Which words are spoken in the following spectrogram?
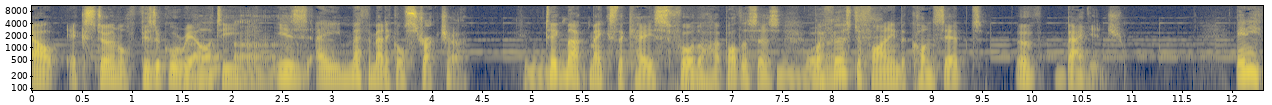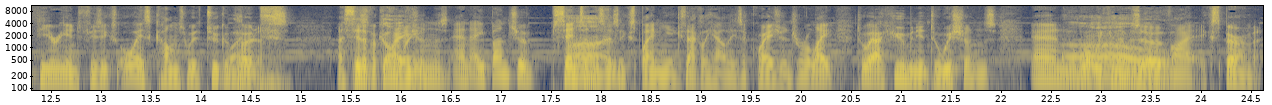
our external physical reality is a mathematical structure. Tegmark makes the case for the hypothesis by first defining the concept of baggage. Any theory in physics always comes with two components a set is of equations and a bunch of sentences on? explaining exactly how these equations relate to our human intuitions and what we can observe Oh. via experiment.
